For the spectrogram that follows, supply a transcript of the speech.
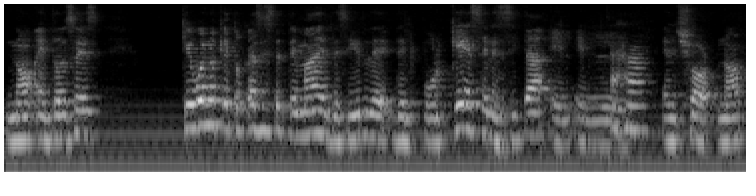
¿no? Entonces, qué bueno que tocas este tema del decir del por qué se necesita el, el, short, ¿no?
